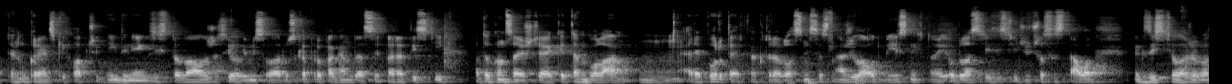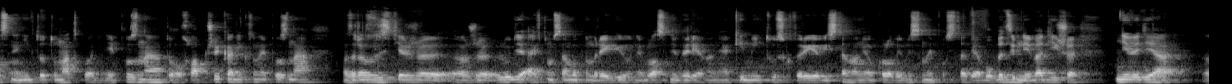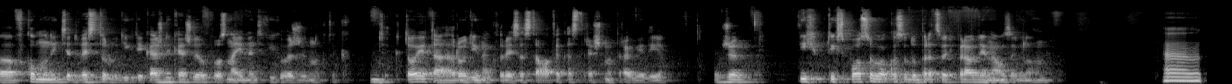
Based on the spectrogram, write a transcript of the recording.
ten ukrajinský chlapček nikdy neexistoval, že si ho vymyslela ruská propaganda, separatisti. A dokonca ešte aj keď tam bola mm, reportérka, ktorá vlastne sa snažila od miestnych tej oblasti zistiť, že čo sa stalo, tak zistila, že vlastne nikto tú matku ani nepozná, toho chlapčeka nikto nepozná. A zrazu zistia, že, že ľudia aj v tom samotnom regióne vlastne veria na nejaký mýtus, ktorý je vystavaný okolo vymyslenej postavy a vôbec im nevadí, že nevedia Eh, v komunite 200 ľudí, kde každý každého pozná identifikovať, že no, tak, kto je tá rodina, ktorej sa stala taká strašná tragédia. Takže tých, tých spôsobov, ako sa dopracovať pravde, je naozaj mnoho.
